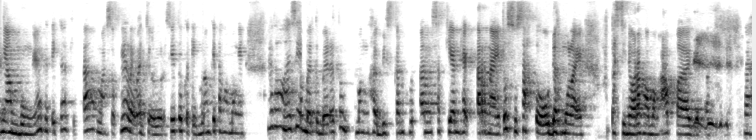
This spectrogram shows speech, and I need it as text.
nyambungnya ketika kita masuknya lewat jalur situ ketimbang kita ngomongin eh tau gak sih batu bara tuh menghabiskan hutan sekian hektar? Nah itu susah tuh udah mulai apa sih ini orang ngomong apa gitu nah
